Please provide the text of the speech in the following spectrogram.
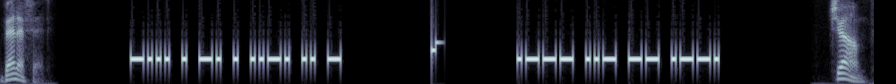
Benefit. Jump.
